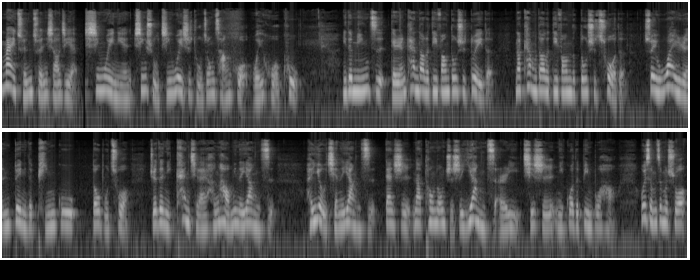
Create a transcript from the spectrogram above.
麦纯纯小姐，辛未年，辛属金，未是土中藏火，为火库。你的名字给人看到的地方都是对的，那看不到的地方的都是错的，所以外人对你的评估都不错，觉得你看起来很好命的样子，很有钱的样子，但是那通通只是样子而已，其实你过得并不好。为什么这么说？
